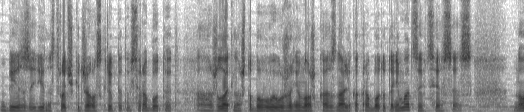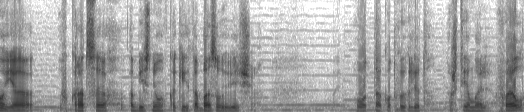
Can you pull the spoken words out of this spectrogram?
без единой строчки JavaScript это все работает. А желательно, чтобы вы уже немножко знали, как работают анимации в CSS, но я вкратце объясню какие-то базовые вещи. Вот так вот выглядит HTML файл.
